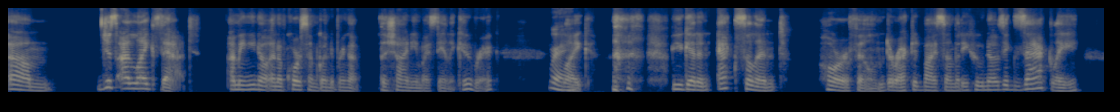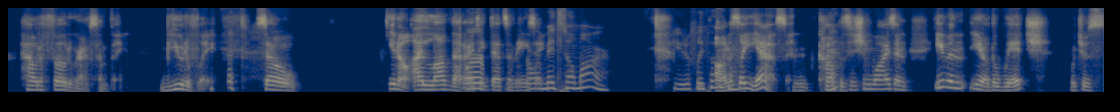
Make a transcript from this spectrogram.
um, just I like that. I mean, you know, and of course, I'm going to bring up The Shining by Stanley Kubrick Right. like you get an excellent horror film directed by somebody who knows exactly how to photograph something beautifully so you know i love that i think that's amazing. or Midsommar. Beautifully photographed. honestly yes and composition wise and even you know the witch which was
